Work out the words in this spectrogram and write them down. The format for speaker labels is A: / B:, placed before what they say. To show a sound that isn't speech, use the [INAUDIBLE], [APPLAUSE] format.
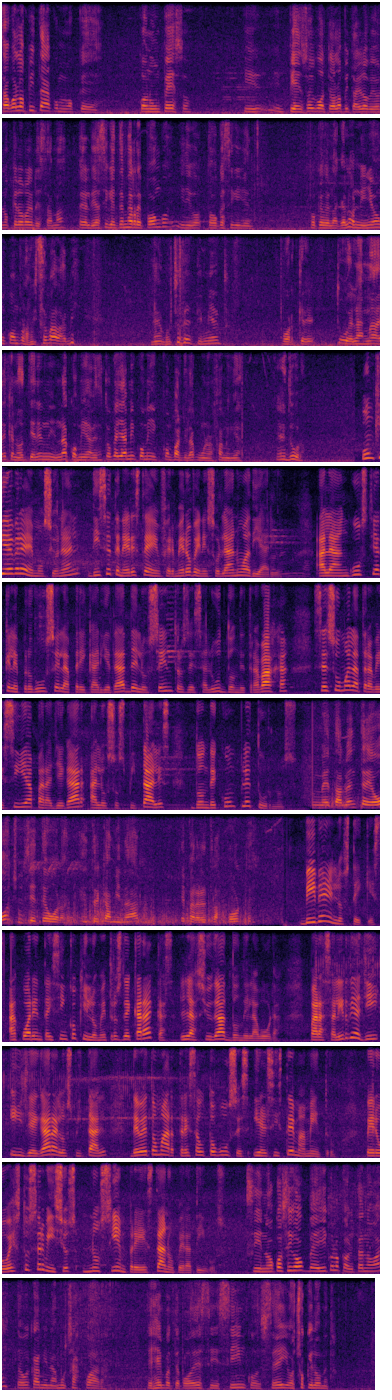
A: Salgo al hospital como que con un peso y, pienso y volteo al hospital y lo veo, no quiero regresar más. Pero el día siguiente me repongo y digo, tengo que seguir yendo. Porque verdad que los niños es un compromiso [LAUGHS] para mí. Me da mucho sentimiento. Porque tuve las madres que no tienen ni una comida. A veces toca ya mi comida y compartirla con una familia. Es duro.
B: Un quiebre emocional dice tener este enfermero venezolano a diario. A la angustia que le produce la precariedad de los centros de salud donde trabaja, se suma la travesía para llegar a los hospitales donde cumple turnos.
A: Me tardo entre 8 y 7 horas entre caminar, esperar el transporte.
B: Vive en Los Teques, a 45 kilómetros de Caracas, la ciudad donde labora. Para salir de allí y llegar al hospital, debe tomar tres autobuses y el sistema metro. Pero estos servicios no siempre están operativos.
A: Si no consigo vehículos, que ahorita no hay, tengo que caminar muchas cuadras. Ejemplo, te puedo decir 5, 6, 8 kilómetros.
